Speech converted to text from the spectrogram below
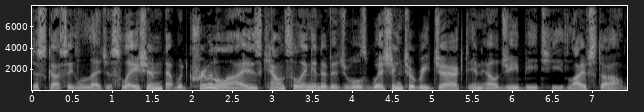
discussing legislation that would criminalize counseling individuals wishing to reject an LGBT lifestyle.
